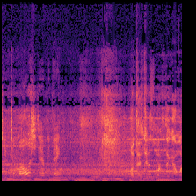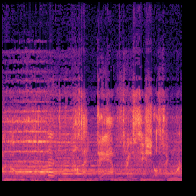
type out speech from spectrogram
house. You've demolished everything. But there's just one thing I want to know. What? How's that damn three seashell thing work?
